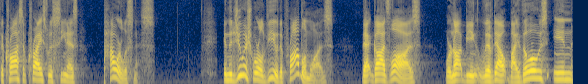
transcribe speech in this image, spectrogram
The cross of Christ was seen as powerlessness. In the Jewish worldview, the problem was that God's laws were not being lived out by those in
